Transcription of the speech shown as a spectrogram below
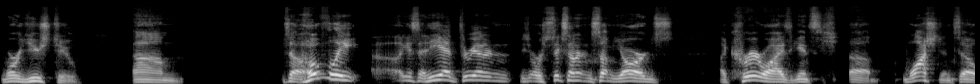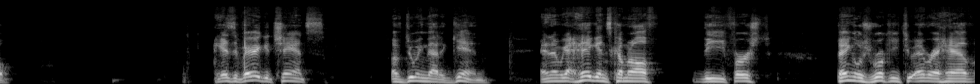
we're used to. Um, so hopefully, uh, like I said, he had 300 or 600 and something yards, like career wise against uh, Washington. So he has a very good chance of doing that again. And then we got Higgins coming off the first Bengals rookie to ever have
